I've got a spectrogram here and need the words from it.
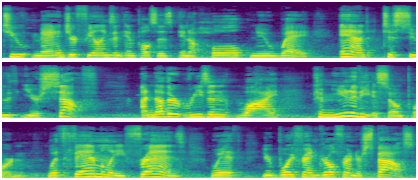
to manage your feelings and impulses in a whole new way and to soothe yourself. Another reason why community is so important with family, friends, with your boyfriend, girlfriend, or spouse.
